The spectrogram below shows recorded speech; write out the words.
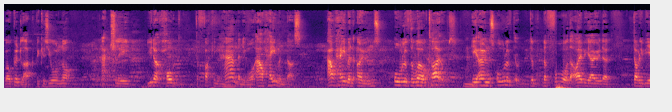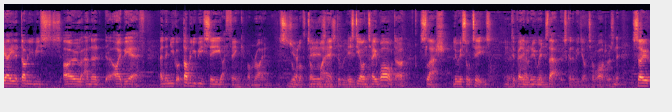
Well, good luck because you're not actually, you don't hold the fucking hand anymore. Al Haymon does. Al Haymon owns all of the world titles. He owns all of the, the, the four: the IBO, the WBA, the WBO, and the, the IBF. And then you've got WBC, I think, if I'm right. And this is Yeah, all off the top of my head. it's WBC, Is Deontay Wilder slash Luis Ortiz, Yeah. depending on who wins that. It's going to be Deontay Wilder, isn't it? So.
